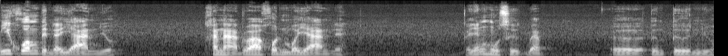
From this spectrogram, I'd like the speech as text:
มีความเป็นตายานอยู่ ขนาดว่าคนบ่ยานเด้ก็ยังหูซึกแบบ เออ ตื่นๆอยู่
